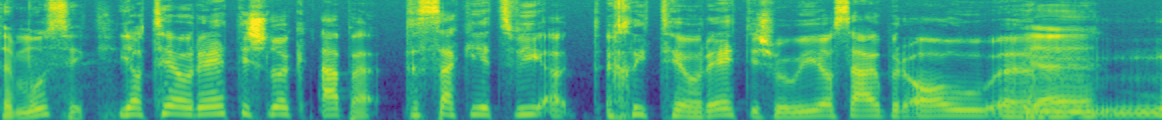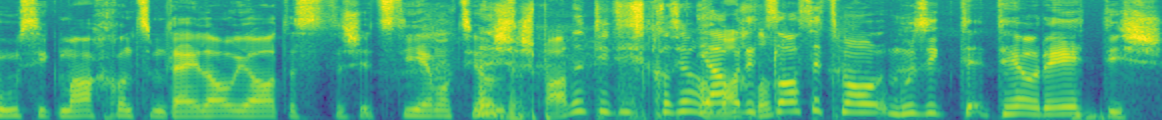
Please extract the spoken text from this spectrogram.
Der Musik. Ja, theoretisch, schau, eben, das sage ich jetzt wie äh, ein bisschen theoretisch, weil ich ja selber auch ähm, ja. Musik mache und zum Teil auch, ja, das, das ist jetzt die Emotion. Das ist eine spannende Diskussion. Ja, Mach aber jetzt lass jetzt mal Musik the- theoretisch.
